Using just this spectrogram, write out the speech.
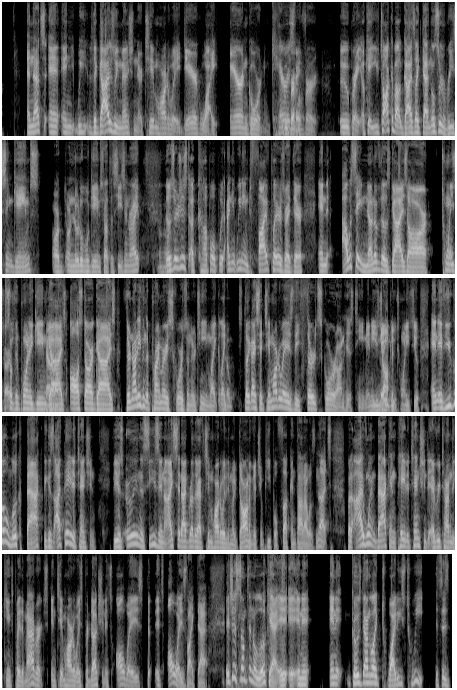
And that's and, and we the guys we mentioned there: Tim Hardaway, Derrick White, Aaron Gordon, Caris Oubre. Levert, Oubre. Okay, you talk about guys like that, and those are recent games or, or notable games throughout the season, right? Uh-huh. Those are just a couple. I mean, we named five players right there, and I would say none of those guys are twenty All-stars. something point a game No. guys, all star guys. They're not even the primary scorers on their team. Like like Nope. like I said, Tim Hardaway is the third scorer on his team, and he's dropping twenty two. And if you go look back, because I paid attention, because early in the season I said I'd rather have Tim Hardaway than Bogdanovich, and people fucking thought I was nuts. But I went back and paid attention to every time the Kings play the Mavericks in Tim Hardaway's production. It's always it's always like that. It's just something to look at, it, it- and it and it goes down to like Whitey's tweet. It says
